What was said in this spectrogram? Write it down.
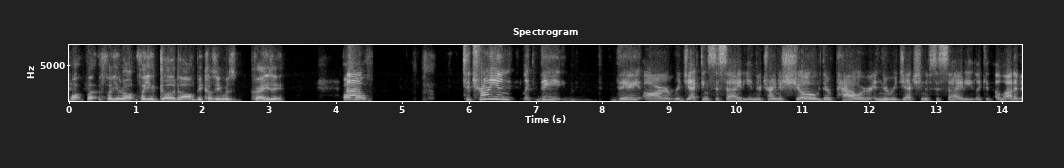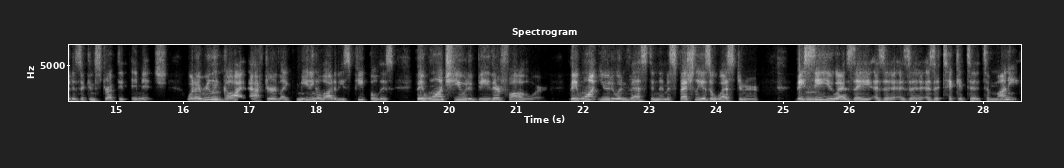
what? But for your for your good, or because he was crazy, or uh, both? to try and like they they are rejecting society and they're trying to show their power and their rejection of society like a lot of it is a constructed image what i really mm. got after like meeting a lot of these people is they want you to be their follower they want you to invest in them especially as a westerner they mm. see you as a as a as a as a ticket to to money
